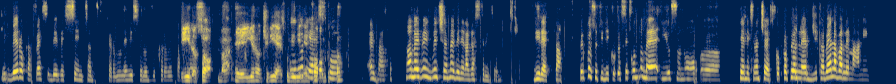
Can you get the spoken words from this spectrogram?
il vero caffè si beve senza zucchero, non esiste lo zucchero nel caffè. Sì, lo so, ma eh, io non ci riesco, mi viene il riesco. vomito. Esatto. No, ma inve- invece a me viene la gastrite diretta. Per questo ti dico che secondo me io sono, eh, tieni Francesco, proprio allergica. A lavare le mani.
